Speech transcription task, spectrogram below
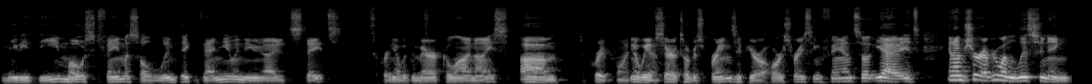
maybe the most famous Olympic venue in the United States. That's great. You know, with the Miracle on Ice. Um, It's a great point. You know, we yeah. have Saratoga Springs if you're a horse racing fan. So yeah, it's and I'm sure everyone listening,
